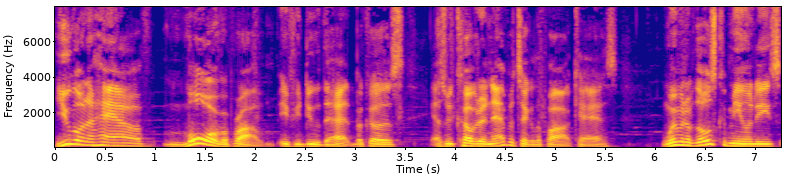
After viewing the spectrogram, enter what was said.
you're to have more of a problem if you do that because, as we covered in that particular podcast, women of those communities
